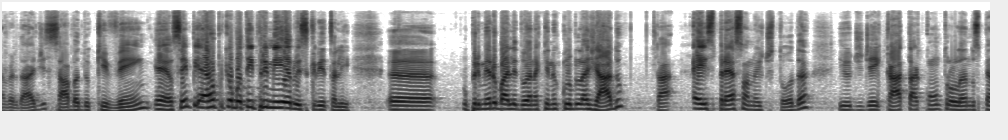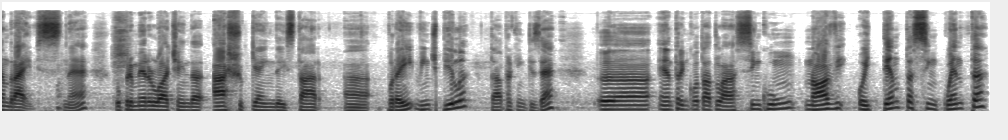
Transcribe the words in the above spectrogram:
na verdade, sábado que vem. É, eu sempre erro porque eu botei primeiro escrito ali. Ah, o primeiro baile do ano aqui no Clube Lajado, tá? É expresso a noite toda e o DJ K tá controlando os pendrives, né? O primeiro lote ainda acho que ainda está ah, por aí, 20 pila, tá? Pra quem quiser. Ah, entra em contato lá, 519 8050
